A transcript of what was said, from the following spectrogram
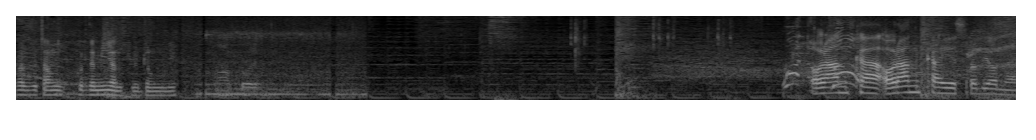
Robił tam kurde minionki w dżungli. O kurde. Oranka, oranka jest robiona.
